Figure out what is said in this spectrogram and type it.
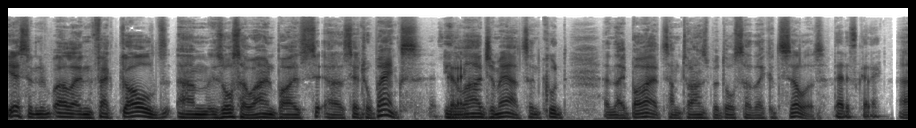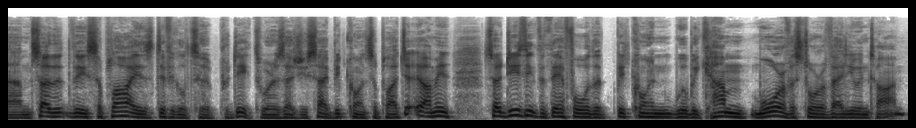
Yes, and well, in fact, gold um, is also owned by uh, central banks That's in correct. large amounts, and could and they buy it sometimes, but also they could sell it. That is correct. Um, so the, the, supply is difficult to predict, whereas, as you say, Bitcoin supply. I mean, so do you think that therefore that Bitcoin will become more of a store of value in time?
